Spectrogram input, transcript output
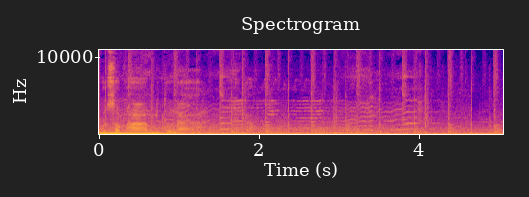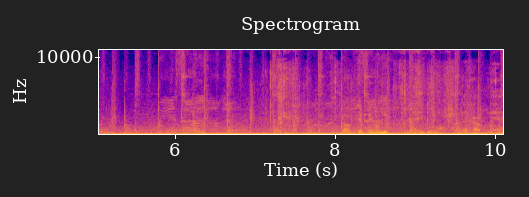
พฤษภามิถุนานะครับดอกจะเป็นนี้เให้ดูนะครับเนี่ย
